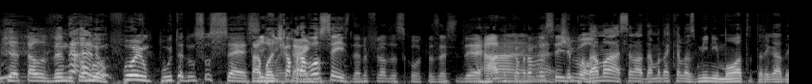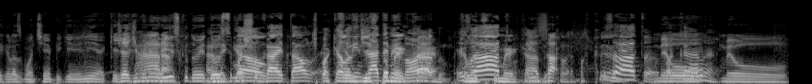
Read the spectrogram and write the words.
Já tá usando não, como... não foi um puta de um sucesso. Tá bom de Fica pra vocês, né? No final das contas, né? Se der errado, Ah, fica pra é. vocês de Tipo, volta. dá uma, sei lá, dá uma daquelas mini motos, tá ligado? Aquelas motinhas pequenininhas, que já diminui Cara, o risco do idoso é se legal. machucar e tal. Tipo aquelas de é menor. de Exato. supermercado. Exa- aquela é bacana. Exato, meu, bacana. meu,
